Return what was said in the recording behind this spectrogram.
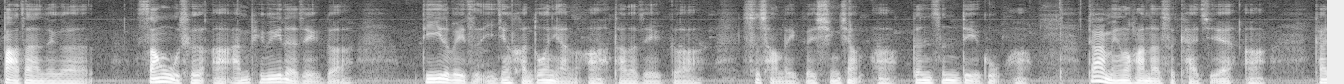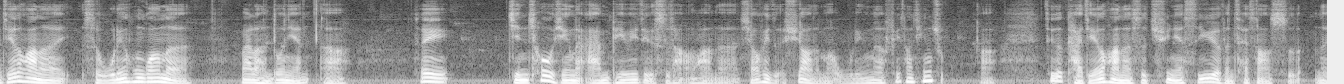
霸占这个商务车啊 MPV 的这个第一的位置已经很多年了啊，它的这个市场的一个形象啊根深蒂固啊。第二名的话呢是凯捷啊。凯捷的话呢，是五菱宏光呢卖了很多年啊，所以紧凑型的 MPV 这个市场的话呢，消费者需要什么，五菱呢非常清楚啊。这个凯捷的话呢，是去年十一月份才上市的，那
